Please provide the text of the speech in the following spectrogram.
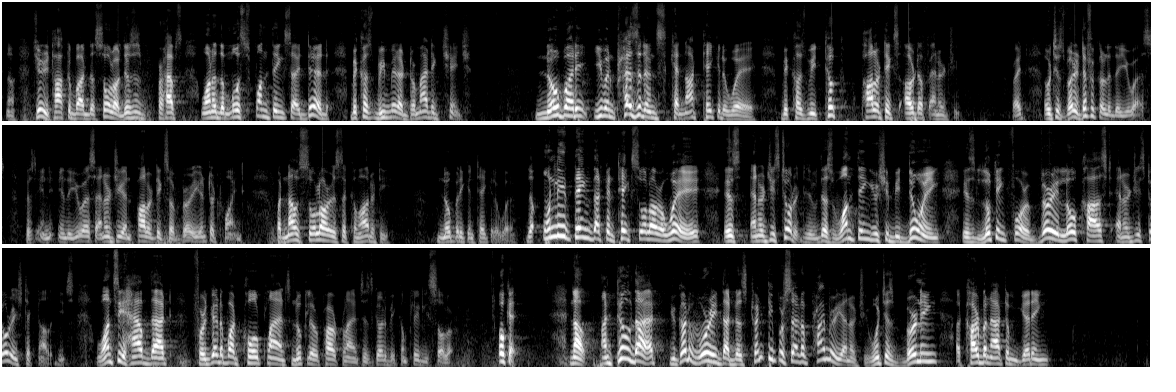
Now, Jerry talked about the solar. This is perhaps one of the most fun things I did because we made a dramatic change. Nobody, even presidents, cannot take it away because we took politics out of energy, right? Which is very difficult in the US because in, in the US, energy and politics are very intertwined. But now solar is the commodity. Nobody can take it away. The only thing that can take solar away is energy storage. If there's one thing you should be doing is looking for very low cost energy storage technologies. Once you have that, forget about coal plants, nuclear power plants, it's going to be completely solar. Okay. Now, until that, you got to worry that there's 20% of primary energy, which is burning a carbon atom getting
